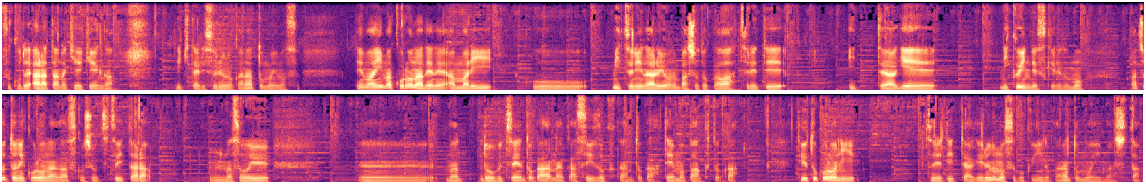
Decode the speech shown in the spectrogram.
そこで新たな経験ができたりするのかなと思います。でまあ今コロナでねあんまりこう密になるような場所とかは連れて行ってあげにくいんですけれども、まあ、ちょっとねコロナが少し落ち着いたら、うんまあ、そういううーん、まあ、動物園とかなんか水族館とかテーマパークとかっていうところに連れて行ってあげるのもすごくいいのかなと思いました。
